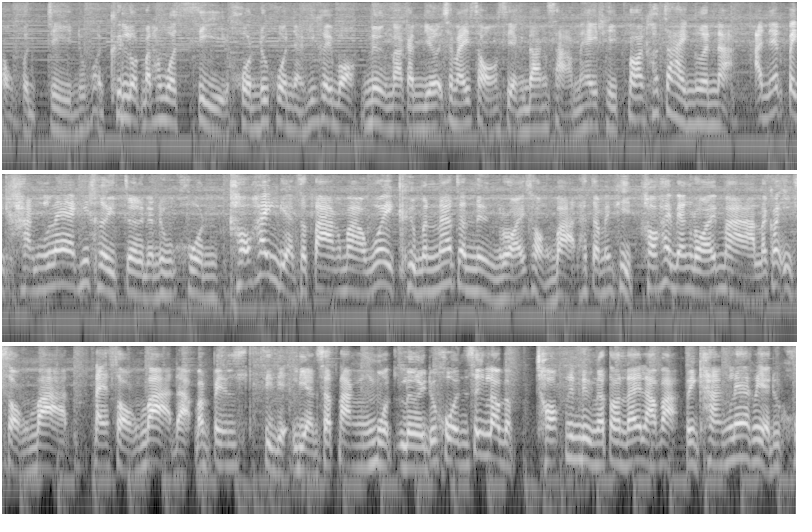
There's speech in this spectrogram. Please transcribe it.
ของคนจีนทุกคนขึ้นรถมาทั้งหมด 4 คนทุกคนอย่างที่เคยบอก 1 มากันเยอะใช่ไหมสองเสียงดัง 3 ไม่ให้ทิปตอนเขาจ่ายเงินอะ อันนี้เป็นครั้งแรกที่เคยเจอนะทุกคน เขาให้เหรียญสตางค์มาเว้ย คือมันน่าจะ 102 บาท ถ้าจะไม่ผิด เขาให้แบงค์ร้อยมา แล้วก็อีก 2 บาท แต่ 2 บาทอะ มันเป็นสี่เหรียญสตางค์หมดเลยทุกคน ซึ่งเราแบบช็อกนิดนึงนะตอนได้รับอะ เป็นครั้งแรกเลยอะทุกค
